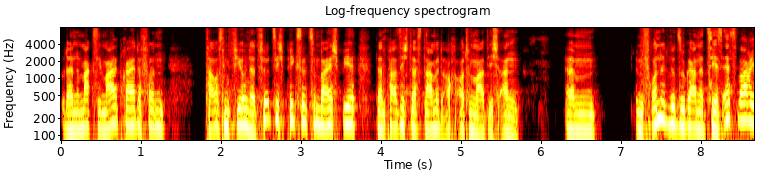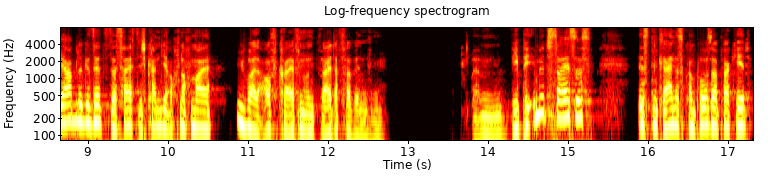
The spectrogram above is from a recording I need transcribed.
oder eine Maximalbreite von 1440 Pixel zum Beispiel, dann passe ich das damit auch automatisch an. Ähm, im Frontend wird sogar eine CSS-Variable gesetzt, das heißt, ich kann die auch nochmal überall aufgreifen und weiterverwenden. Ähm, WP Image Sizes ist ein kleines Composer-Paket,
